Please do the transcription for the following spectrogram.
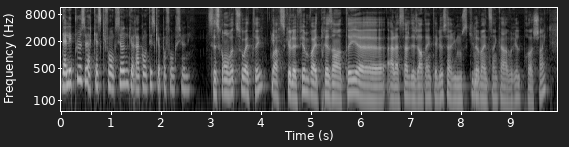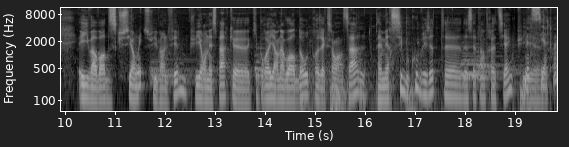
d'aller plus vers qu'est-ce qui fonctionne que raconter ce qui n'a pas fonctionné. C'est ce qu'on va te souhaiter parce que le film va être présenté euh, à la salle des Jardins TELUS à Rimouski le 25 avril prochain. Et il va y avoir discussion Oui. suivant le film. Puis on espère que- qu'il pourra y en avoir d'autres projections en salle. Ben, merci beaucoup, Brigitte, euh, de cet entretien. Puis Merci euh, à toi.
